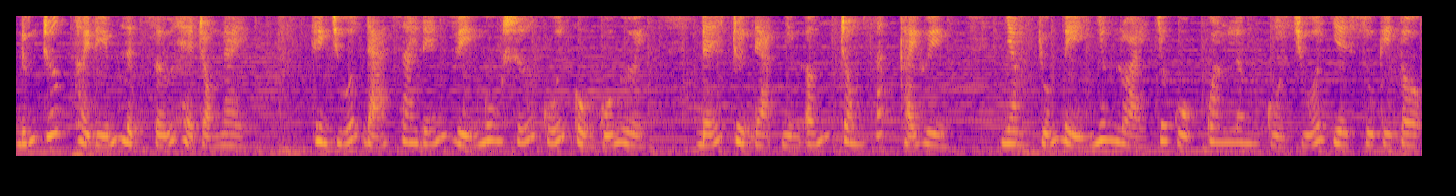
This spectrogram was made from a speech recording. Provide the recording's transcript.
Đứng trước thời điểm lịch sử hệ trọng này, thiên chúa đã sai đến vị ngôn sứ cuối cùng của người để truyền đạt những ấn trong sách khải huyền nhằm chuẩn bị nhân loại cho cuộc quan lâm của chúa giêsu kitô.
